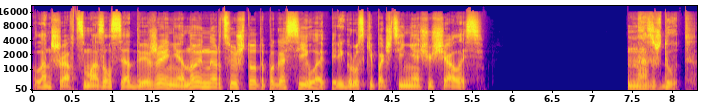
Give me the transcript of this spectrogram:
Ландшафт смазался от движения, но инерцию что-то погасило, перегрузки почти не ощущалось. «Нас ждут.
